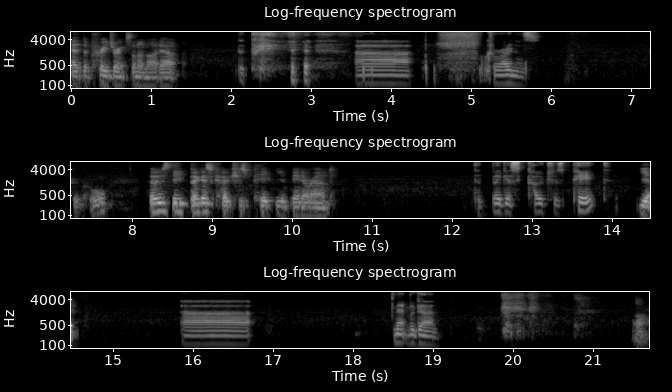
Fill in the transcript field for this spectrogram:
at the pre drinks on a night out? The pre- uh, Coronas. Good call. Who's the biggest coach's pet you've been around? The biggest coach's pet. Yeah. Uh, Matt McGahan. Oh,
